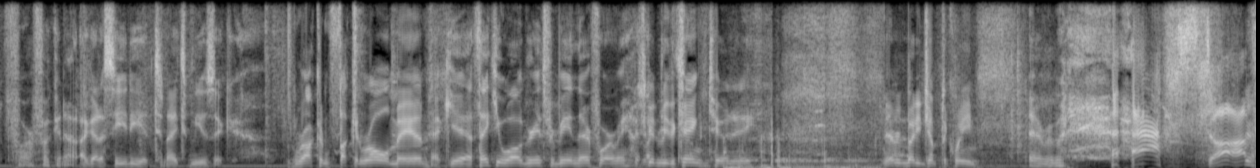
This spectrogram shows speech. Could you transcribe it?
far fucking out. I got a CD at tonight's music. rock and fucking roll, man. Heck yeah. Thank you, Walgreens, for being there for me. It's good to be the king. Opportunity. Everybody jump the queen. Everybody. Stop.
